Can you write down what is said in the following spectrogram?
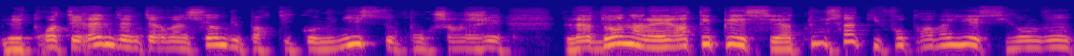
les trois terrains d'intervention du Parti communiste pour changer la donne à la RATP. C'est à tout ça qu'il faut travailler. Si on veut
